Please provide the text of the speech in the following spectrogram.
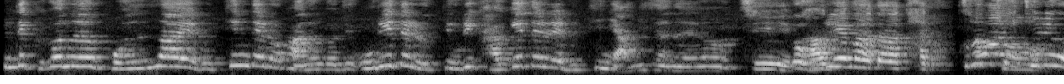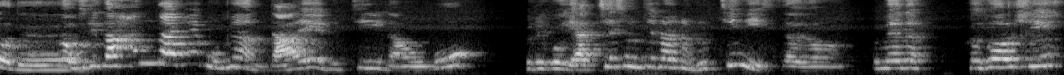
근데 그거는 본사의 루틴대로 가는 거지 우리들 루틴, 우리 가게들의 루틴이 아니잖아요. 그렇지. 그러니까 가게마다 다 그렇죠. 틀리거든. 그러니까 우리가 한 달 해보면 나의 루틴이 나오고 그리고 야채 손질하는 루틴이 있어요. 그러면은 그것이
